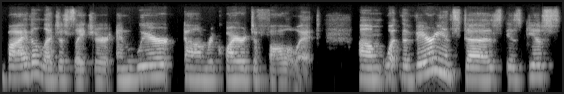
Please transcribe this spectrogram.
by the legislature, and we're um, required to follow it. Um, what the variance does is gives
